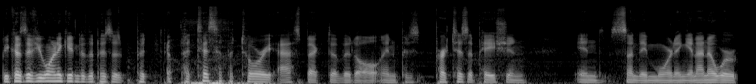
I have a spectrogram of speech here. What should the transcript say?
Because if you want to get into the participatory aspect of it all and participation in Sunday morning, and I know we're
